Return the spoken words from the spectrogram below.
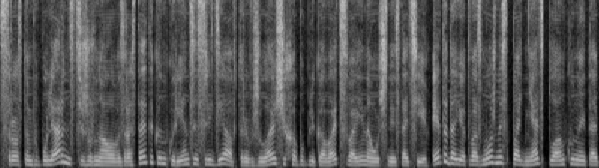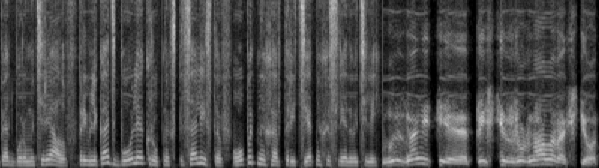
С ростом популярности журнала возрастает и конкуренция среди авторов, желающих опубликовать свои научные статьи. Это дает возможность поднять планку на этапе отбора материалов, привлекать более крупных специалистов, опытных авторитетных исследователей. Вы знаете, престиж журнала растет.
